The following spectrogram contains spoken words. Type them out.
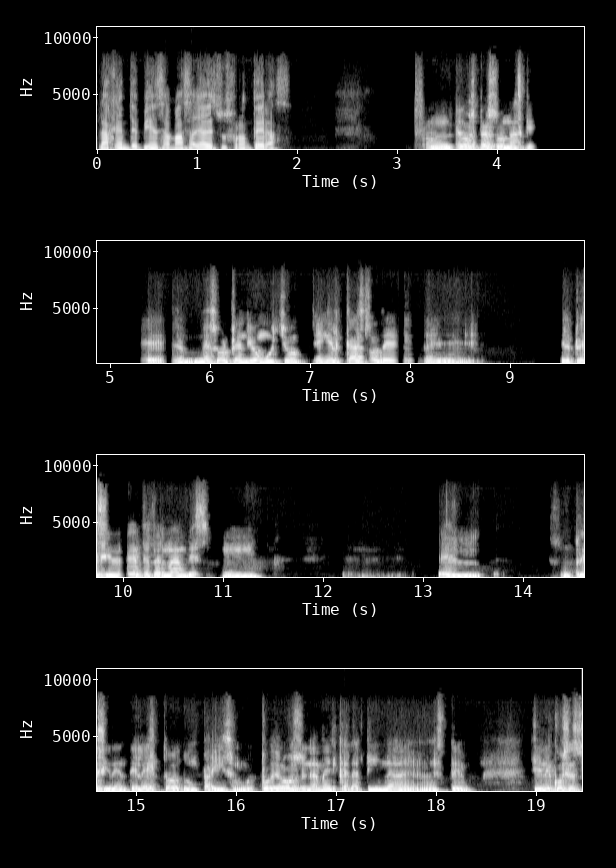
la gente piensa más allá de sus fronteras. Son de dos personas que eh, me sorprendió mucho. En el caso de eh, el presidente Fernández, mm, el, un presidente electo de un país muy poderoso en América Latina, este, tiene cosas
